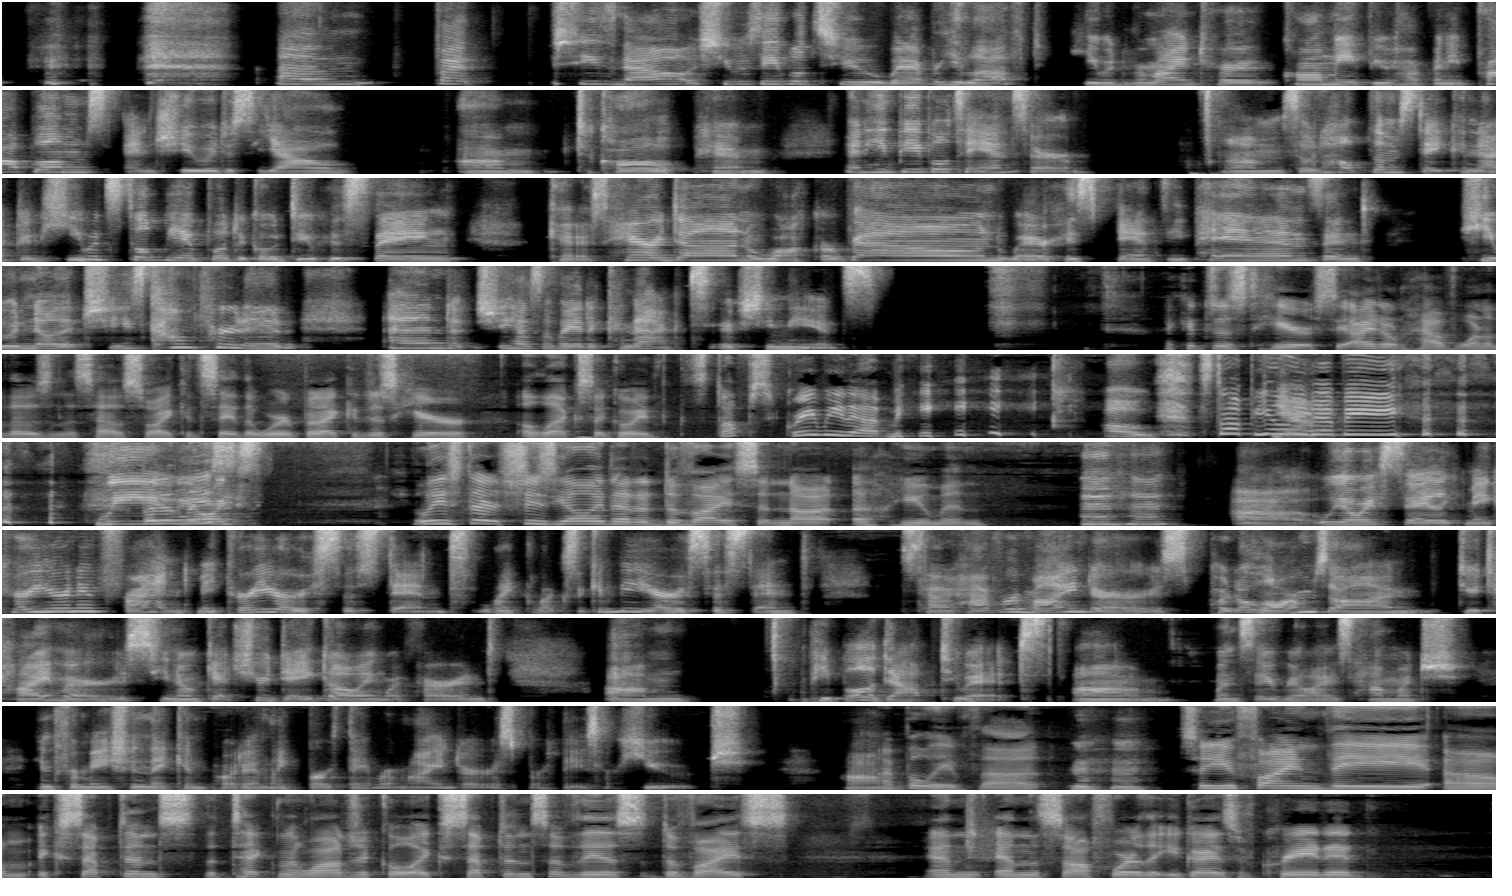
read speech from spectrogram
um, but she's now she was able to whenever he left, he would remind her, "Call me if you have any problems," and she would just yell um, to call him and he'd be able to answer. Um, so it helped them stay connected. He would still be able to go do his thing, get his hair done, walk around, wear his fancy pants, and he would know that she's comforted and she has a way to connect if she needs. I could just hear, see, I don't have one of those in this house, so I could say the word, but I could just hear Alexa going, Stop screaming at me. Oh, stop yelling yeah. at me. we, but at we least, always at least she's yelling at a device and not a human. Mm-hmm. Uh, we always say, like, make her your new friend, make her your assistant. Like, Lexa can be your assistant. So have reminders, put alarms on, do timers, you know, get your day going with her. And um, people adapt to it um, once they realize how much information they can put in, like birthday reminders. Birthdays are huge. Um, I believe that. Mm-hmm. So you find the um, acceptance, the technological acceptance of this device, and and the software that you guys have created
